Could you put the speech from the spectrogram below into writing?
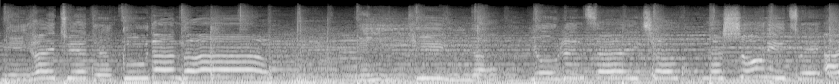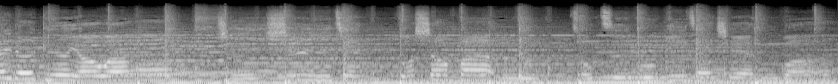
你还觉得孤单吗？你听啊，有人在唱那首你最爱的歌谣啊！这世间多少烦恼，从此不必再牵挂。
